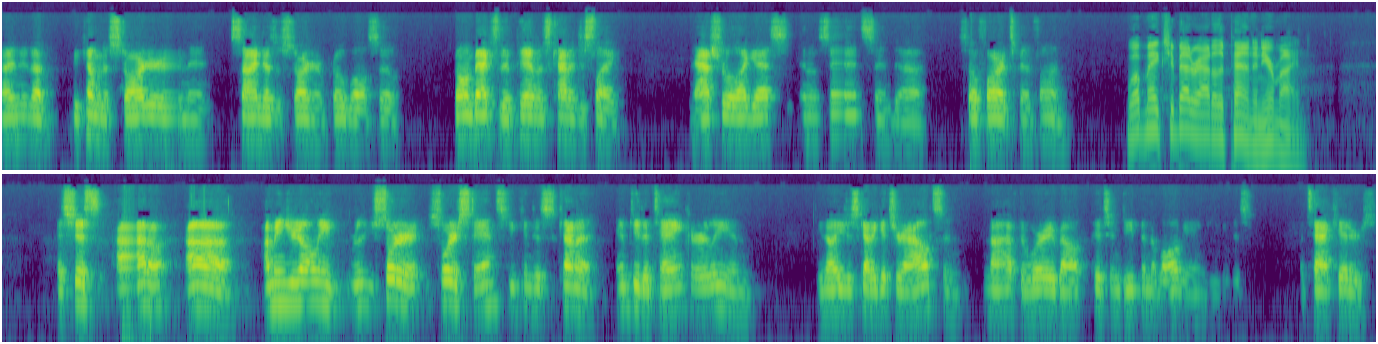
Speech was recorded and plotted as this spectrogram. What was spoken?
I ended up becoming a starter and then signed as a starter in pro ball. So going back to the pen was kind of just like natural, I guess, in a sense. And uh, so far, it's been fun. What makes you better out of the pen in your mind? It's just I don't. Uh, I mean, you're only really shorter shorter stints. You can just kind of empty the tank early, and you know you just got to get your outs and not have to worry about pitching deep into ball games. You can just attack hitters.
